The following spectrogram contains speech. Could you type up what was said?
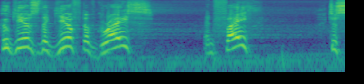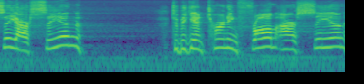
who gives the gift of grace and faith to see our sin, to begin turning from our sin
